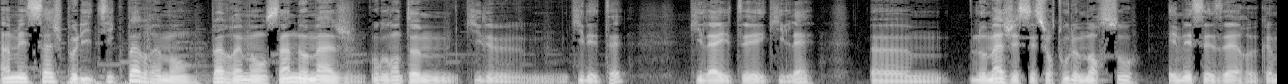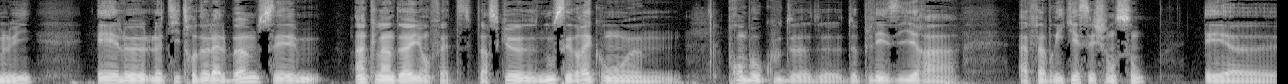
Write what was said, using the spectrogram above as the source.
Un message politique, pas vraiment, pas vraiment. C'est un hommage au grand homme qu'il euh, qu'il était, qu'il a été et qu'il est. Euh, L'hommage, c'est surtout le morceau Aimer Césaire euh, comme lui. Et le, titre de l'album, c'est un clin d'œil en fait, parce que nous, c'est vrai qu'on euh, prend beaucoup de plaisir à, à fabriquer ces chansons et euh,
